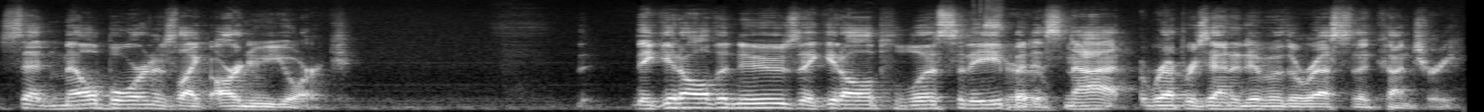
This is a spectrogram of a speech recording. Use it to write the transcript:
said Melbourne is like our New York. They get all the news, they get all the publicity, Sure. but it's not representative of the rest of the country.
